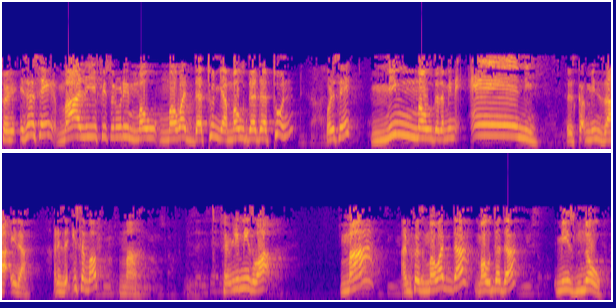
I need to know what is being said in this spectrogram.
So instead of saying ma li fi sururi mawaddatun ya mawdadatun, what do you say? Min mawdada, mean any. It's called means za'ida. And it's the ism of ma. So it means what? Ma, and because mawadda, maudada, means no.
